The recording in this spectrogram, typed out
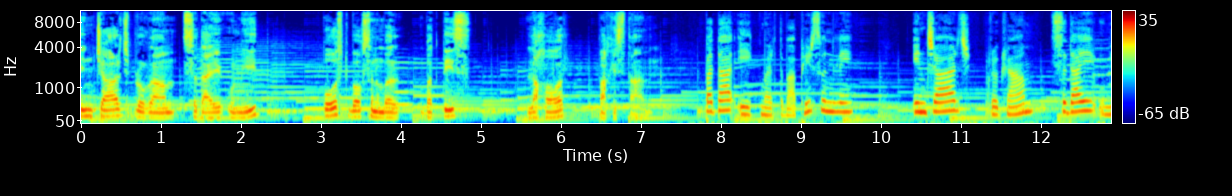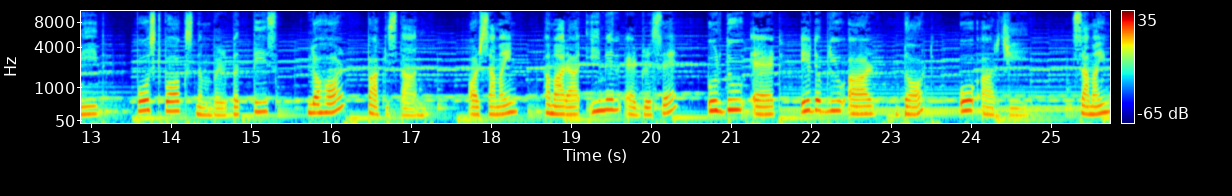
انچارج پروگرام سدائے امید، پوسٹ باکس نمبر بتیس، لاہور، پاکستان۔ پتہ ایک مرتبہ پھر سن لیں۔ انچارج پروگرام سدائے امید، پوسٹ باکس نمبر بتیس، لاہور، پاکستان۔ اور سامعین، ہمارا ای میل ایڈریس ہے Urdu at A W R dot O R G. سامعین،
